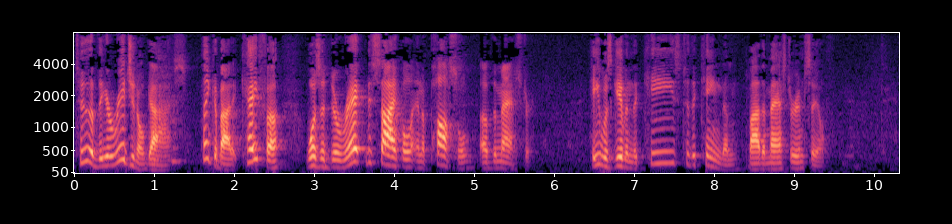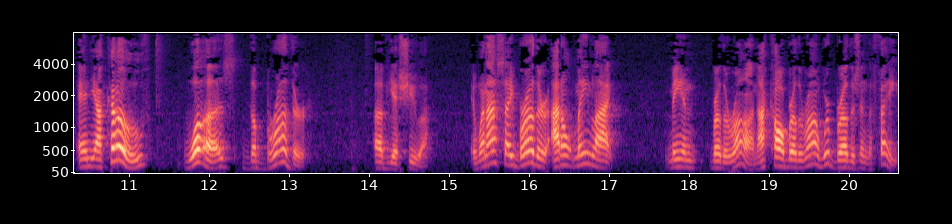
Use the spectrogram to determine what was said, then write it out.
Two of the original guys. Think about it. Kepha was a direct disciple and apostle of the Master. He was given the keys to the kingdom by the Master himself. And Yaakov was the brother of Yeshua. And when I say brother, I don't mean like me and Brother Ron. I call Brother Ron, we're brothers in the faith.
